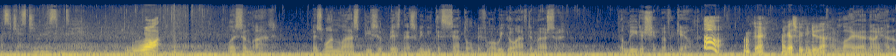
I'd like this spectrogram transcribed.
I suggest you listen to him. What? Listen, lad. There's one last piece of business we need to settle before we go after Mercer. The leadership of the guild. Oh, okay. I guess we can do that. Karliah and I had a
